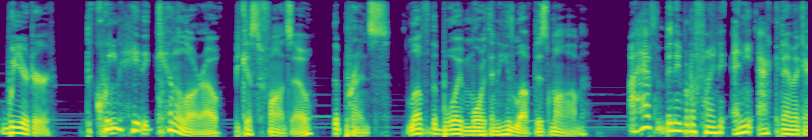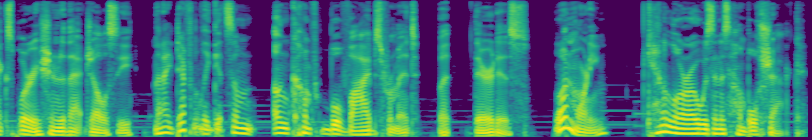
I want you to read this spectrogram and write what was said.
weirder. The queen hated Canneloro because Fonzo, the prince, loved the boy more than he loved his mom. I haven't been able to find any academic exploration into that jealousy, and I definitely get some uncomfortable vibes from it, but there it is. One morning, Canneloro was in his humble shack.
